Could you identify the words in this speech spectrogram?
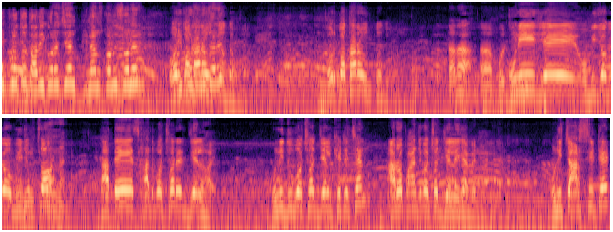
অনুব্রত দাবি করেছেন ফিনান্স কমিশনের ওর কথারও উত্তর দেবো। ওর কথারও উত্তর দেবো। দাদা উনি যে অভিযোগে অভিযুক্ত তাতে সাত বছরের জেল হয়। উনি দু বছর জেল খেটেছেন আরও পাঁচ বছর জেলে যাবেন। উনি চার্জশিটেড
